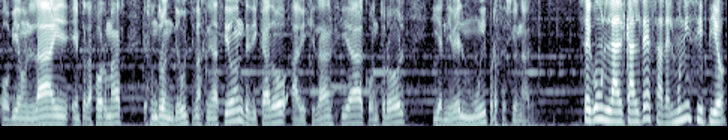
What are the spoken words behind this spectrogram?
o vía online, en plataformas. Es un dron de última generación dedicado a vigilancia, control y a nivel muy profesional. Según la alcaldesa del municipio,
